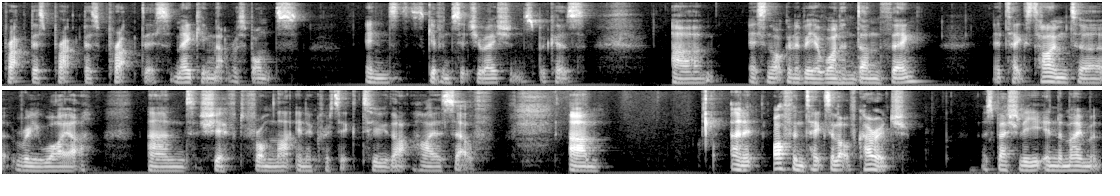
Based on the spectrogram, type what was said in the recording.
practice practice practice making that response in given situations because um, it's not going to be a one and done thing. It takes time to rewire and shift from that inner critic to that higher self. Um, and it often takes a lot of courage especially in the moment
